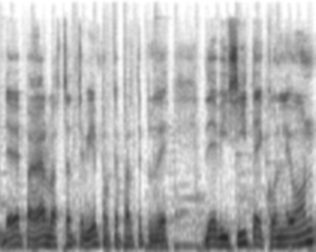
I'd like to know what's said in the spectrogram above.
Debe pagar bastante bien porque aparte pues de, de visita y con León,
